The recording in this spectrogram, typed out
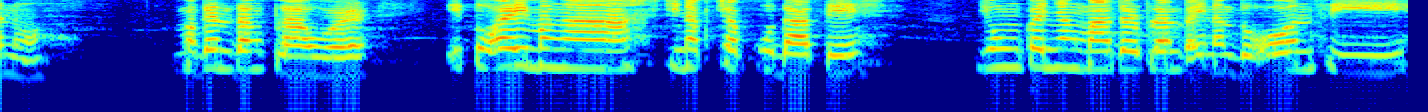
ano, magandang flower. Ito ay mga chinap-chap ko dati. Yung kanyang mother plant ay nandoon, si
